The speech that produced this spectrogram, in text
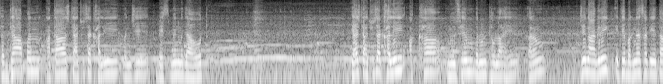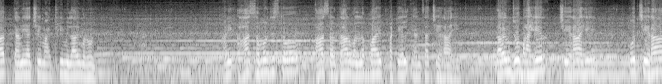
सध्या आपण आता स्टॅच्यूच्या खाली म्हणजे बेसमेंटमध्ये आहोत. या स्टॅच्यूच्या खाली अख्खा म्युझियम बनवून ठेवला आहे. कारण जे नागरिक इथे बघण्यासाठी येतात त्यांनी याची माहिती मिळावी म्हणून. आणि हा समोर दिसतो हा सरदार वल्लभभाई पटेल यांचा चेहरा आहे. कारण जो बाहेर चेहरा आहे तो चेहरा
